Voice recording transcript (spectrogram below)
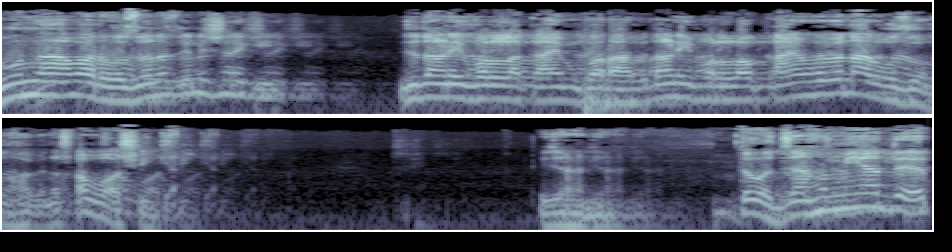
গুণা আবার ওজনের জিনিস নাকি? যে দাঁড়িয়ে পাল্লা কায়েম করা হবে, দাঁড়িয়ে পাল্লা কায়েম হবে না আর ওজন হবে না, সব অস্বীকার। তো জাহামিয়াদের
